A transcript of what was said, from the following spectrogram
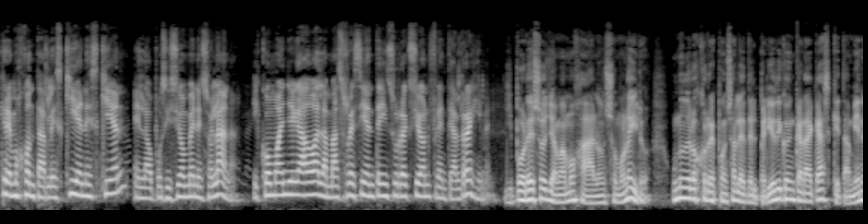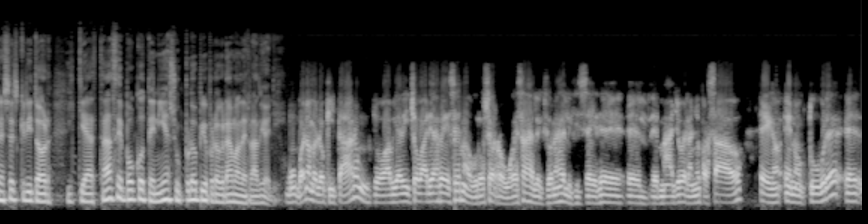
Queremos contarles quién es quién en la oposición venezolana y cómo han llegado a la más reciente insurrección frente al régimen. Y por eso llamamos a Alonso Moleiro, uno de los corresponsales del periódico en Caracas, que también es escritor y que hasta hace poco tenía su propio programa de radio allí. Bueno, me lo quitaron. Yo había dicho varias veces, Maduro se robó esas elecciones del 16 de, de- de mayo del año pasado. En, en octubre eh,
